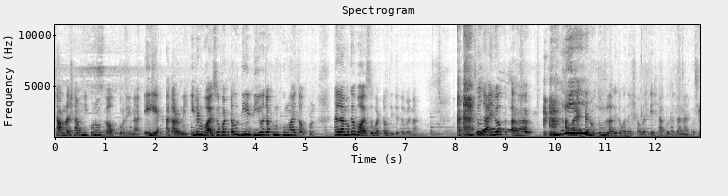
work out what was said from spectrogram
সামনাসামনি কোনো ব্লগ করি না। এই একটা কারণে। ইভেন ভয়েস ওভারটাও দিই রিও যখন ঘুমায় তখন। নাহলে আমাকে ভয়েস ওভারটাও দিতে দেবে না। তো যাই হোক আমার একটা নতুন ব্লগে তোমাদের সবাইকে স্বাগত জানাচ্ছি।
